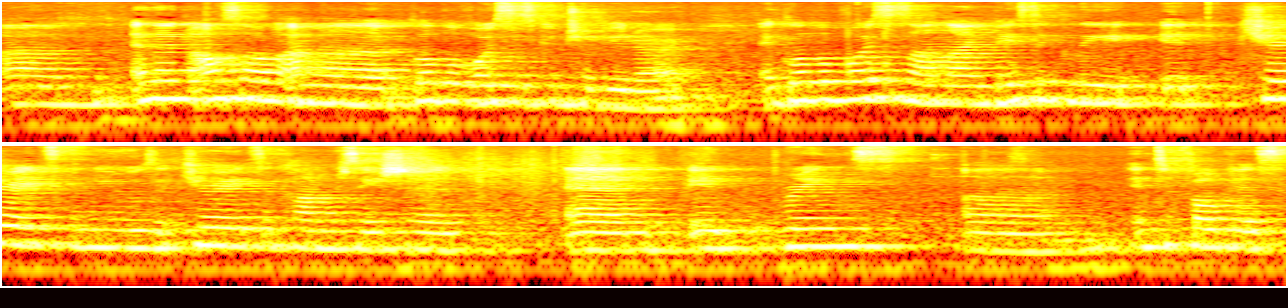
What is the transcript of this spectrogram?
Um, and then also I'm a Global Voices contributor. And Global Voices Online, basically, it curates the news, it curates the conversation, and it brings um, into focus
